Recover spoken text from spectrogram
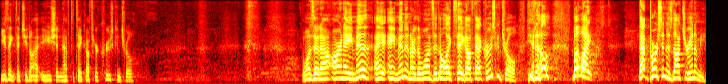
You think that you, don't, you shouldn't have to take off your cruise control. The ones that aren't amen, amen and are the ones that don't like to take off that cruise control, you know? But like, that person is not your enemy.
